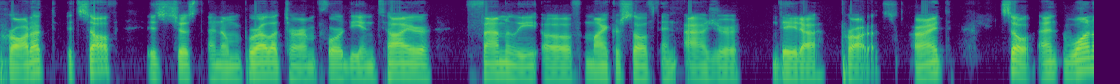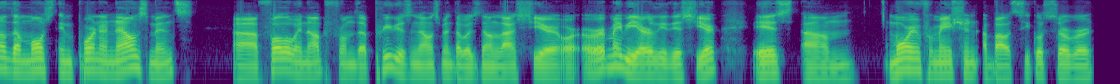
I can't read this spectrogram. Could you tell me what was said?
product itself, it's just an umbrella term for the entire family of Microsoft and Azure data products. All right. So, and one of the most important announcements uh, following up from the previous announcement that was done last year or, or maybe early this year is um, more information about SQL Server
